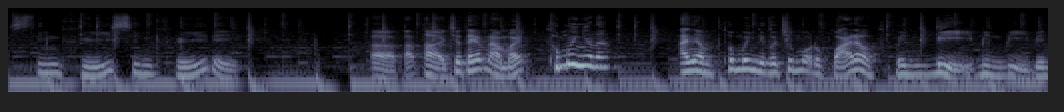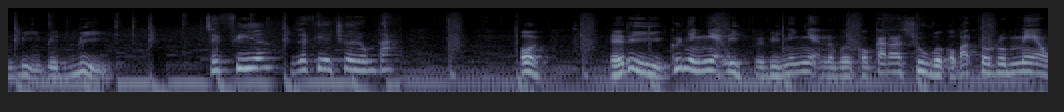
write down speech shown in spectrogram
sinh khí sinh khí thì ở ờ, tạm thời chưa thấy nào mấy. Thông minh nữa à nhầm thông minh thì có chiêu mộ được quái đâu. Mình bỉ mình bỉ mình bỉ mình bỉ. Zephyr Zephyr chơi không ta? Ôi thế thì cứ nhanh nhẹn đi bởi vì nhanh nhẹn là vừa có Karasu vừa có Bartolomeo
